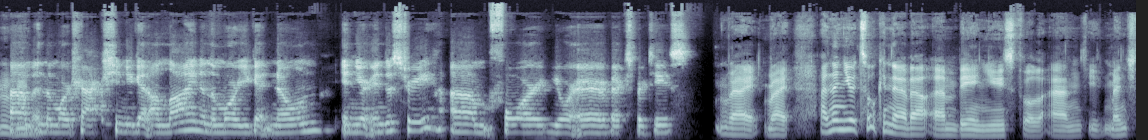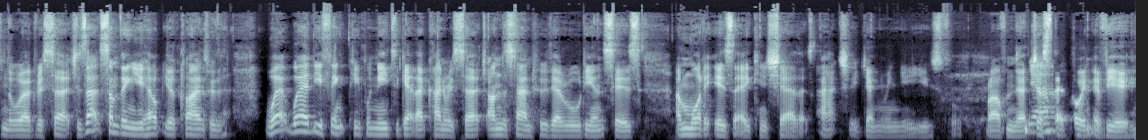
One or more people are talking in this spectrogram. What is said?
mm-hmm. um, and the more traction you get online and the more you get known in your industry um, for your area of expertise. Right, right. And then you were talking there about um, being useful, and you mentioned the word research. Is that something you help your clients with? Where, where do you think people need to get that kind of research, understand who their audience is, and what it is that they can share that's actually genuinely useful, rather than yeah. just their point of view?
